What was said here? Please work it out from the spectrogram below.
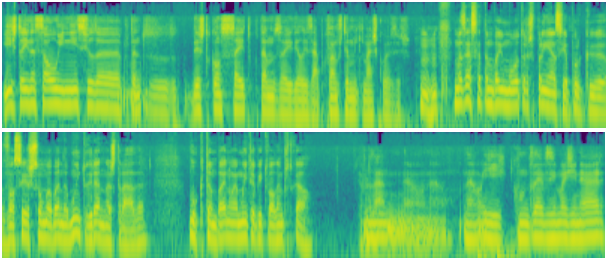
e isto ainda é só o início da, portanto, deste conceito que estamos a idealizar, porque vamos ter muito mais coisas. Uhum. Mas essa é também uma outra experiência, porque vocês são uma banda muito grande na estrada, o que também não é muito habitual em Portugal. É verdade. Não, não, não. E como deves imaginar,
